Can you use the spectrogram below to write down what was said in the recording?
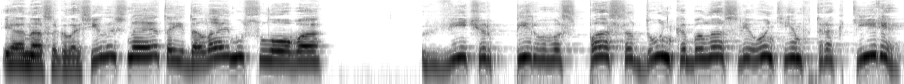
и она согласилась на это и дала ему слово вечер первого спаса Дунька была с Леонтием в трактире.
